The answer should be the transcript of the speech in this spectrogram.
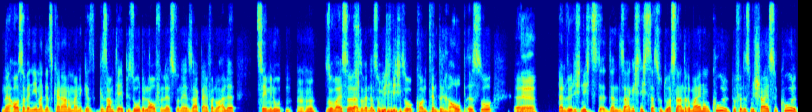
ne, außer wenn jemand jetzt, keine Ahnung, meine ges gesamte Episode laufen lässt und er sagt einfach nur alle zehn Minuten, uh so weißt du, also wenn das so richtig so Content-Raub ist, so, äh, Ja. dann würde ich nichts, dann sage ich nichts dazu. Du hast eine andere Meinung, cool. Du findest mich scheiße, cool.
